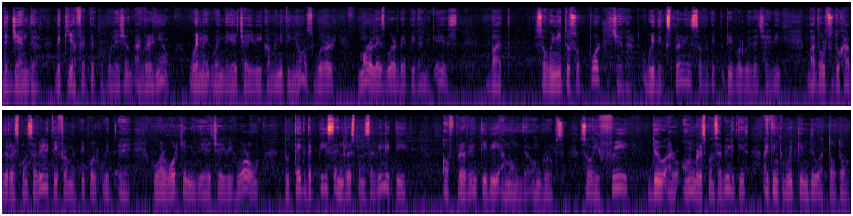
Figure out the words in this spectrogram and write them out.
the gender, the key affected population are very new. When, when the HIV community knows where, more or less, where the epidemic is. But so we need to support each other with the experience of the people with HIV, but also to have the responsibility from the people with, uh, who are working in the HIV world to take the piece and responsibility of prevent among their own groups. So if we do our own responsibilities, I think we can do a total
